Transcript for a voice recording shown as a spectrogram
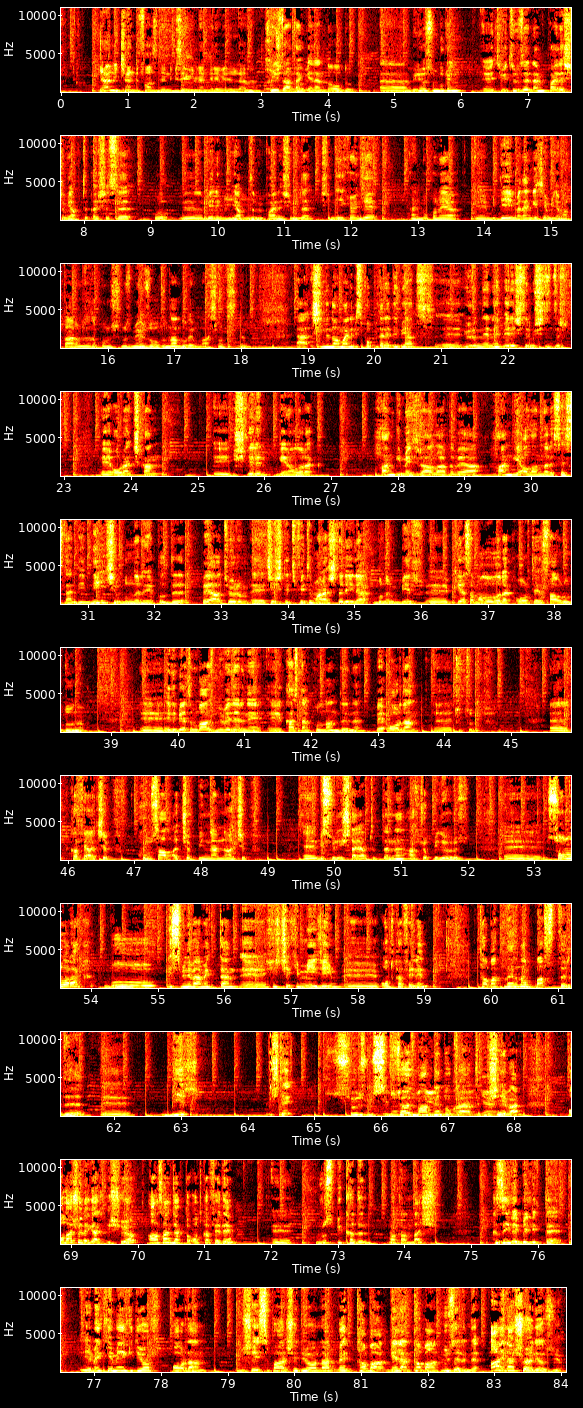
Yani kendi fanzinlerini bize yönlendirebilirler. Böyle Ki zaten olabilir. gelen de oldu. Ee, biliyorsun bugün e, Twitter üzerinden bir paylaşım yaptık. Aşısı bu e, benim Hmm. yaptığım bir paylaşımdı. Şimdi ilk önce hani bu konuya e, bir değinmeden geçemeyeceğim. Hatta aramızda da konuştuğumuz mevzu olduğundan dolayı bunu açmak istedim. Ya şimdi normalde biz popüler edebiyat e, ürünlerini hep eleştirmişizdir. E, oradan çıkan e, işlerin genel olarak hangi mecralarda veya hangi alanlara seslendiği, ne için bunların yapıldığı veya atıyorum e, çeşitli tüketim araçlarıyla bunun bir e, piyasa malı olarak ortaya savrulduğunu, e, edebiyatın bazı nüvelerini e, kasten kullandığını ve oradan e, tutup e, kafe açıp, kumsal açıp, bilmem ne açıp e, bir sürü işler yaptıklarını az çok biliyoruz. E, son olarak bu ismini vermekten e, hiç çekinmeyeceğim e, Ot Kafe'nin tabaklarına bastırdığı e, bir işte söz mü slogan söz diyelim? ne bok Aynen, artık bir yani. şey var. Olay şöyle gerçekleşiyor. Alsancak'ta Ot Kafe'de e, Rus bir kadın vatandaş kızıyla birlikte yemek yemeye gidiyor. Oradan bir şey sipariş ediyorlar ve taba gelen tabağın üzerinde aynen şöyle yazıyor.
